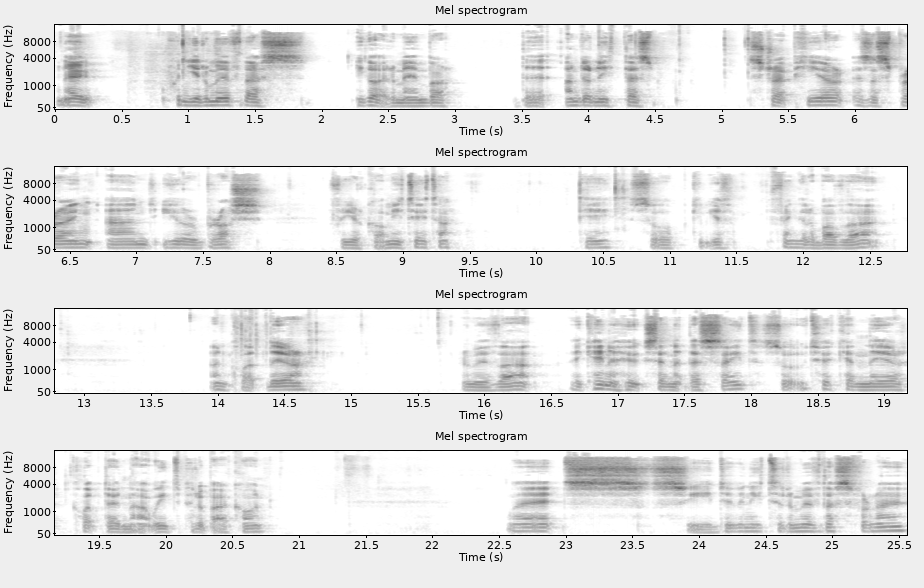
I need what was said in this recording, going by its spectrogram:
Now, when you remove this, you got to remember that underneath this strip here is a spring and your brush for your commutator. Okay, so keep your finger above that. Unclip there, remove that. It kind of hooks in at this side, so it took in there, clip down that way to put it back on. Let's see, do we need to remove this for now?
